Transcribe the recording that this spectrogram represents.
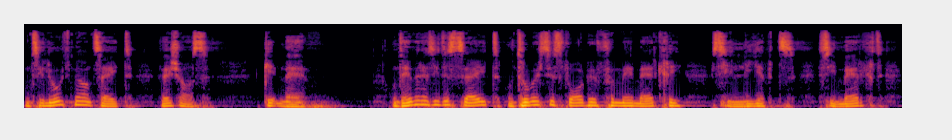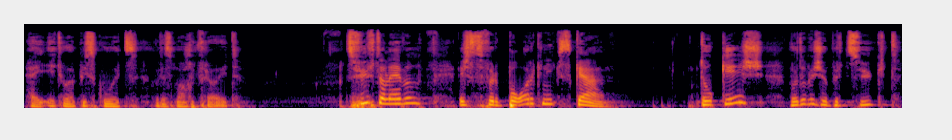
Und sie schaut mir an und sagt, weißt du was, gib mehr. Und immer wenn sie das sagt, und darum ist sie das Vorbild von mir, merke ich, sie liebt es. Sie merkt, hey, ich tue etwas Gutes und das macht Freude. Das fünfte Level ist das Verborgenes geben. Du gehst, wo du bist überzeugt.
